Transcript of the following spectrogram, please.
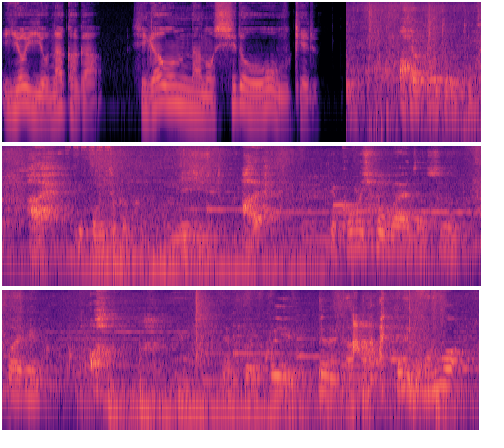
いよいよ中が比嘉女の指導を受ける。逆を取るとか、はい、でこう短くねじるとか、はい、で拳の場合だとすぐワイベンクあ、こういうこういう。ああ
